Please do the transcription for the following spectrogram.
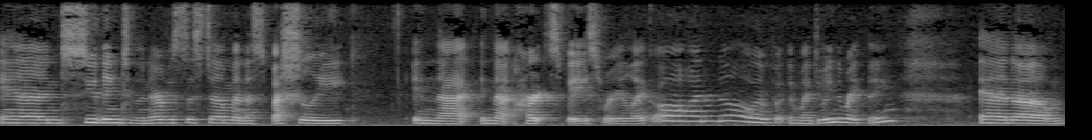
and soothing to the nervous system, and especially in that in that heart space where you're like, oh, I don't know, am I doing the right thing? And um,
